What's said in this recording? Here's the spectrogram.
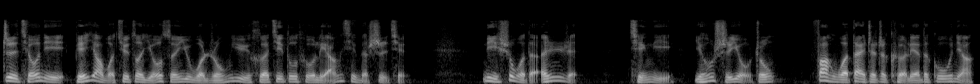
只求你别要我去做有损于我荣誉和基督徒良心的事情。你是我的恩人，请你有始有终，放我带着这可怜的姑娘。”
